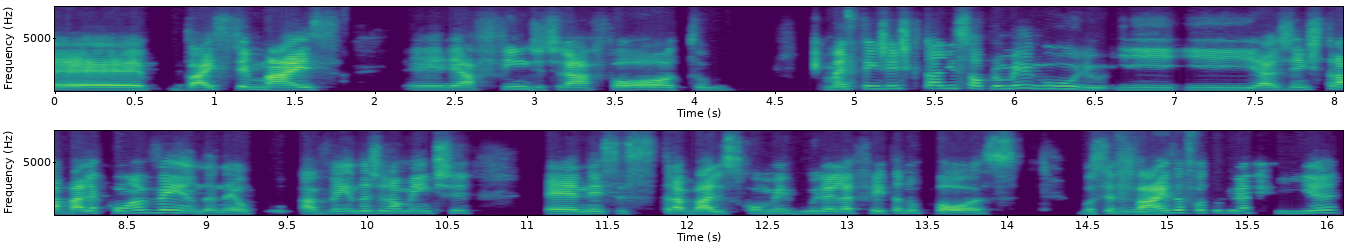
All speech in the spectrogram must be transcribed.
é, vai ser mais é, afim de tirar foto, mas tem gente que está ali só para o mergulho. E, e, a gente trabalha com a venda, né? A venda, geralmente, é, nesses trabalhos com mergulho, ela é feita no pós. Você faz a fotografia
